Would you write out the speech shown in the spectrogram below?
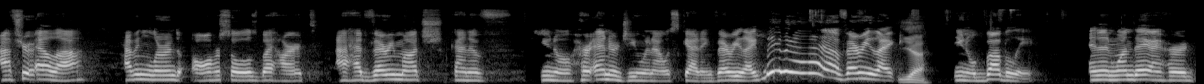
after ella having learned all her solos by heart i had very much kind of you know her energy when i was scatting very like very like Yeah. you know bubbly and then one day i heard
